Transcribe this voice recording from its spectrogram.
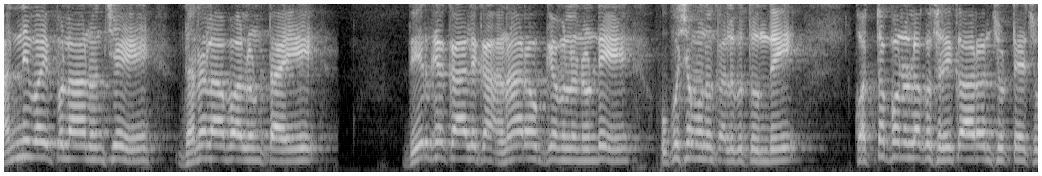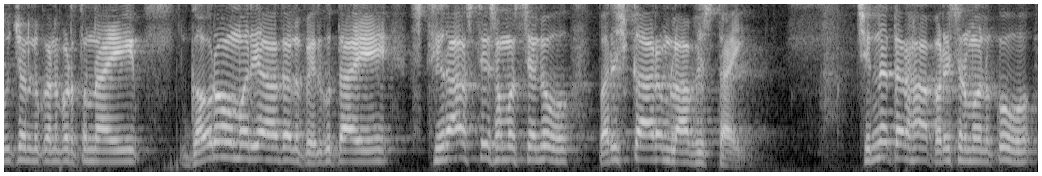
అన్ని వైపులా నుంచి ధనలాభాలుంటాయి దీర్ఘకాలిక అనారోగ్యముల నుండి ఉపశమనం కలుగుతుంది. కొత్త పనులకు శ్రీకారం చుట్టే సూచనలు కనబడుతున్నాయి. గౌరవ మర్యాదలు పెరుగుతాయి. స్థిరాస్తి సమస్యలు పరిష్కారం లాభిస్తాయి. చిన్న తరహా పరిశ్రమలకు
